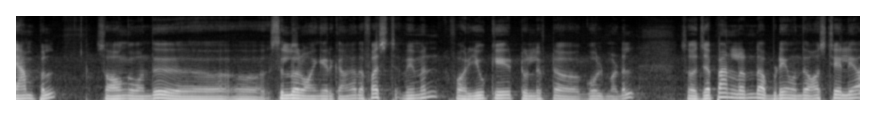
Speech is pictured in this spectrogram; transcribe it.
கேம்பிள் ஸோ அவங்க வந்து சில்வர் வாங்கியிருக்காங்க. The first women for UK to lift a gold medal so ஜப்பான்லேருந்து அப்படியே வந்து ஆஸ்திரேலியா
